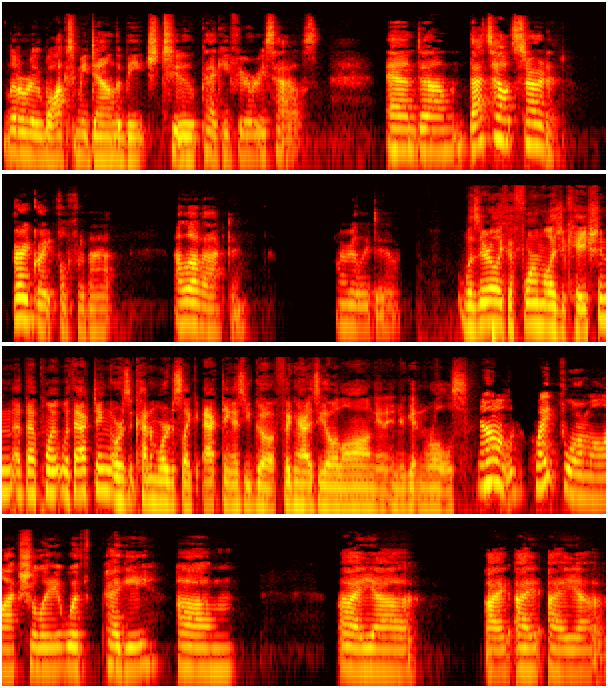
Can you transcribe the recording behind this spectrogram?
literally walked me down the beach to Peggy Feury's house. And um, that's how it started. Very grateful for that. I love acting. I really do. Was there like a formal education at that point with acting, or is it kind of more just like acting as you go, figuring out as you go along, and, and you're getting roles? No, it was quite formal actually with Peggy. Um, I, uh, I, I, I, uh,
